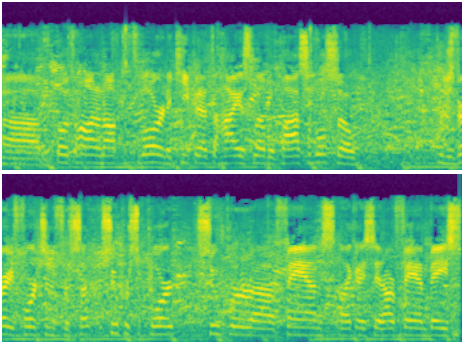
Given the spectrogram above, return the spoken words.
uh, both on and off the floor, and to keep it at the highest level possible. So we're just very fortunate for super support, super uh, fans. Like I said, our fan base,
